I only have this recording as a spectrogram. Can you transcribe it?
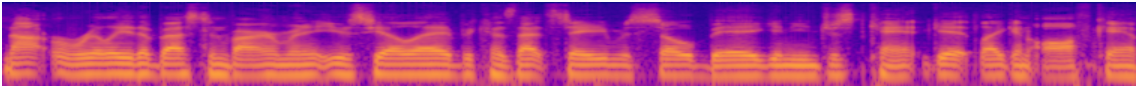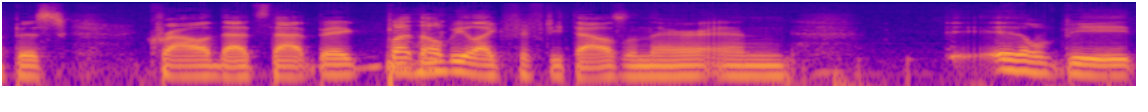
not really the best environment at UCLA because that stadium is so big and you just can't get like an off-campus crowd that's that big. But Mm-hmm. there'll be like 50,000 there and it'll be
